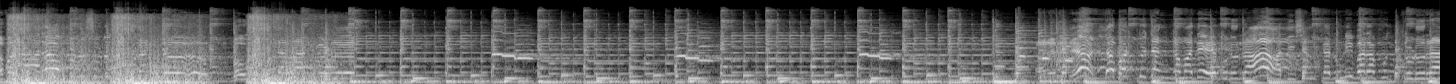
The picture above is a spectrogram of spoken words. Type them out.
అవతార పురుషుడు చూడండు బౌద్ధరంగుడు అరెరెరె, అడ్డబట్టు జంగమ దేవుడు రా ఆదిశంకరుని వరపుత్రుడురా.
